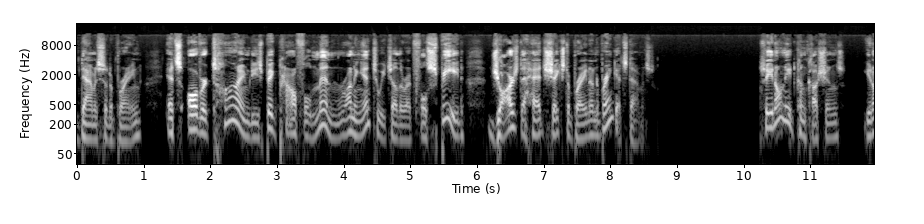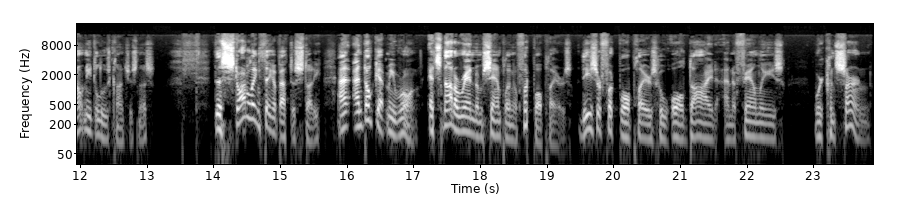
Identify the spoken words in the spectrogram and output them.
damage to the brain. It's over time, these big, powerful men running into each other at full speed jars the head, shakes the brain, and the brain gets damaged. So you don't need concussions. You don't need to lose consciousness. The startling thing about this study, and, and, don't get me wrong, it's not a random sampling of football players. These are football players who all died, and the families were concerned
